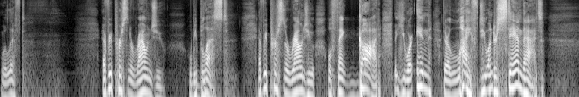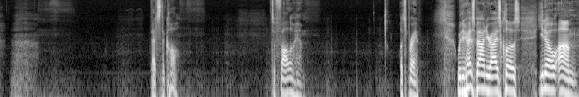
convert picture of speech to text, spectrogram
will lift. Every person around you will be blessed. Every person around you will thank God that you are in their life. Do you understand that? That's the call to follow Him. Let's pray. With your heads bowed and your eyes closed, you know, um,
